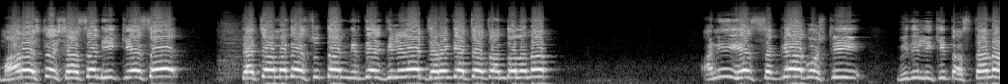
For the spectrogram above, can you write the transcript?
महाराष्ट्र शासन ही केस आहे त्याच्यामध्ये सुद्धा निर्देश दिलेले आहेत जरंग्याच्याच आंदोलनात. आणि हे सगळ्या गोष्टी विधी लिखित असताना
